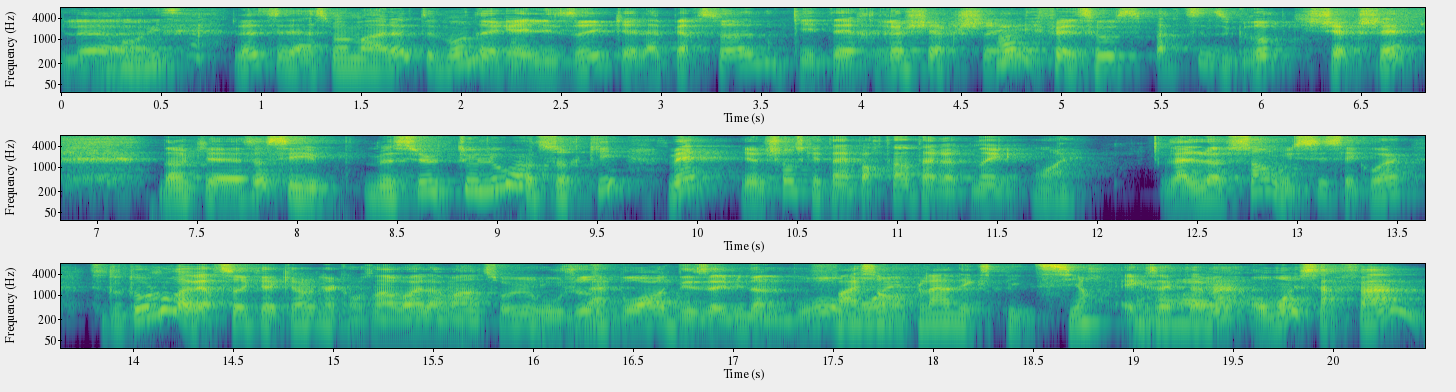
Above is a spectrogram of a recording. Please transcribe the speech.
là, Oui. Là, c'est à ce moment-là que tout le monde a réalisé que la personne qui était recherchée faisait aussi partie du groupe qui cherchait. Donc, euh, ça, c'est Monsieur Toulou en Turquie. Mais il y a une chose qui est importante à retenir. Ouais. La leçon ici, c'est quoi? C'est de toujours avertir quelqu'un quand on s'en va à l'aventure ou juste boire avec des amis dans le bois. au Faire son moins- plan d'expédition. Exactement. Au moins, sa femme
